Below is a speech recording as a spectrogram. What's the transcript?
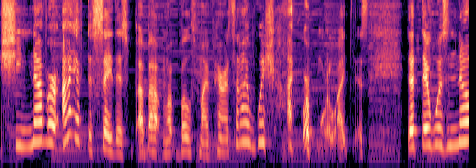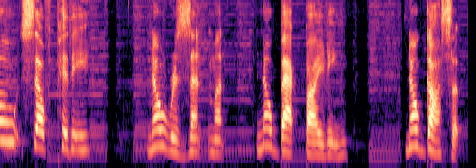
she never, I have to say this about my, both my parents, and I wish I were more like this, that there was no self pity, no resentment, no backbiting, no gossip.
